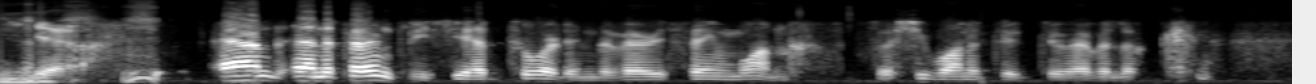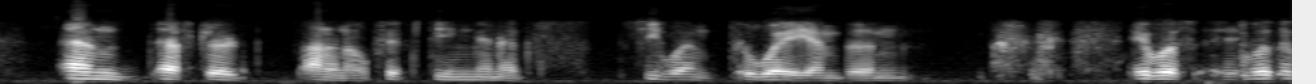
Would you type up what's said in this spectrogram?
yeah. And and apparently she had toured in the very same one, so she wanted to to have a look. And after I don't know, 15 minutes, she went away, and then it was it was a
